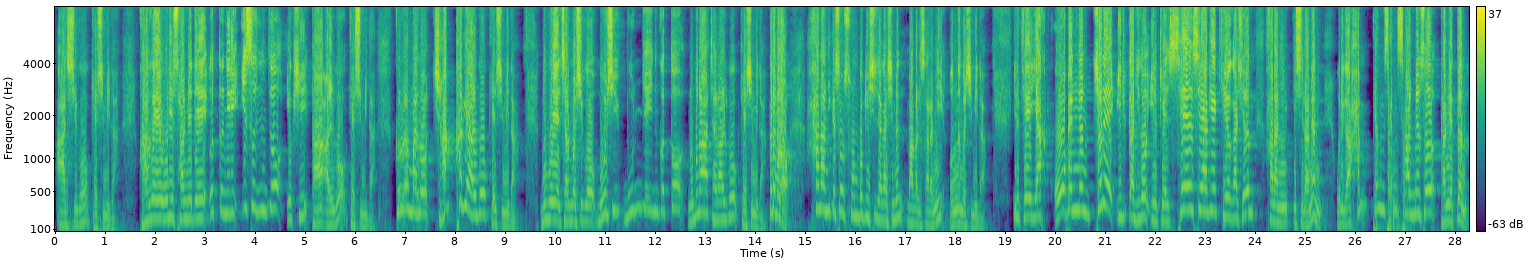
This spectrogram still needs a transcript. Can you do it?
아시고 계십니다. 과거에 우리 삶에 대해 어떤 일이 있었는지도 역시 다 알고 계십니다. 그야말로 정확하게 알고 계십니다. 누구의 잘못이고 무엇이 문제 있는 것도 너무나 잘 알고 계십니다. 그러므로 하나님께서 손보기 시작하시면 막을 사람이 없는 것입니다. 이렇게 약 500년 전의 일까지도 이렇게 세세하게 기억하시는 하나님이시라면 우리가 한평생 살면서 당했던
